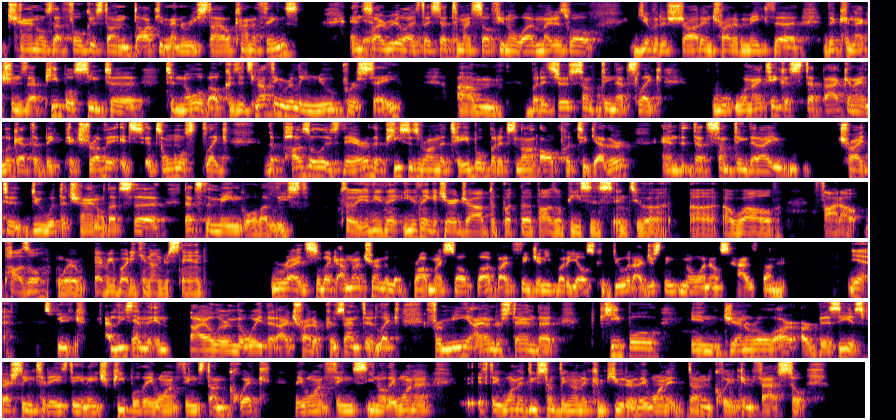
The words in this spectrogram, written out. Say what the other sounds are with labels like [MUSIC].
channels that focused on documentary style kind of things. And yeah. so I realized I said to myself, you know what, I might as well give it a shot and try to make the the connections that people seem to to know about because it's nothing really new per se. Um, but it's just something that's like when I take a step back and I look at the big picture of it, it's it's almost like the puzzle is there, the pieces are on the table, but it's not all put together. And that's something that I try to do with the channel. That's the that's the main goal at least. So you think you think it's your job to put the puzzle pieces into a a, a well thought out puzzle where everybody can understand? Right. So like I'm not trying to prop myself up. I think anybody else could do it. I just think no one else has done it. Yeah. Speak at least yeah. in the in style or in the way that I try to present it. Like for me, I understand that people in general are, are busy, especially in today's day and age. People they want things done quick. They want things, you know, they want to if they want to do something on the computer, they want it done quick and fast. So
